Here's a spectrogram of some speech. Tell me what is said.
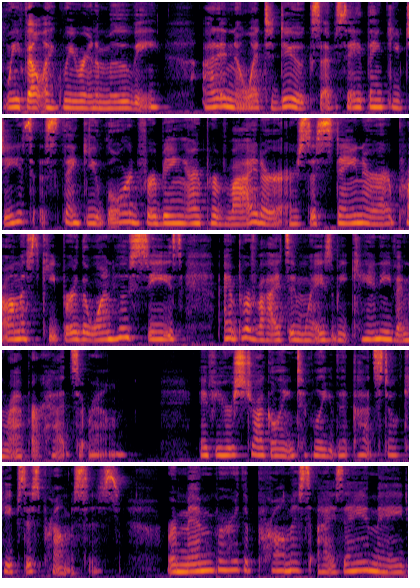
We felt like we were in a movie. I didn't know what to do except say, Thank you, Jesus. Thank you, Lord, for being our provider, our sustainer, our promise keeper, the one who sees and provides in ways we can't even wrap our heads around. If you're struggling to believe that God still keeps his promises, remember the promise Isaiah made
